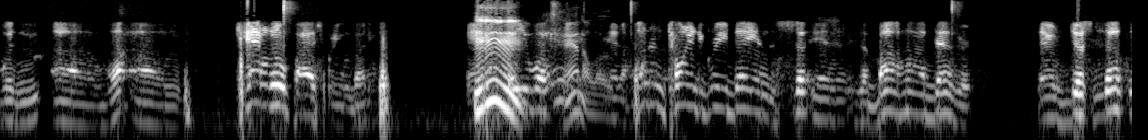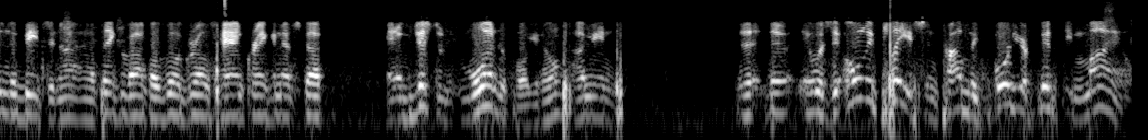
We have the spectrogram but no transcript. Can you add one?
with uh, um, cantaloupe ice cream, buddy. And I tell mm. you what, Cantaloupe. in a 120 degree day in the su- in the Baja Desert, there's just nothing that beats it. And I, I think about those little girls hand cranking that stuff, and it was just wonderful. You know, I mean, the, the, it was the only place in probably 40 or 50 miles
